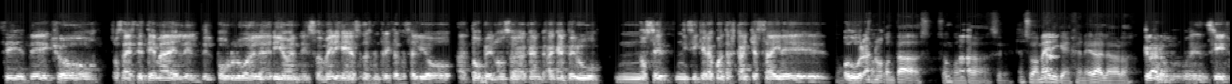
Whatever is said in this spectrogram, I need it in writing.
sí, de hecho, o sea, este tema del, del, del polvo de ladrillo en, en, Sudamérica y en las otras entrevistas ha salido a tope, ¿no? O sea, acá, acá en Perú no sé ni siquiera cuántas canchas hay de Honduras, son ¿no? Contadas, son contadas, sí. En Sudamérica en general, la verdad. Claro, eh, sí.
